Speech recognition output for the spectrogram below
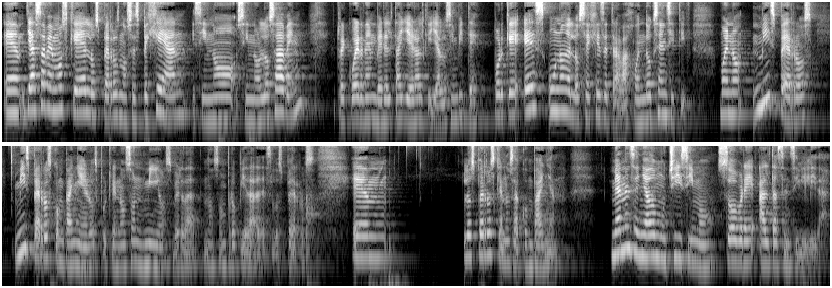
Eh, ya sabemos que los perros nos espejean, y si no, si no lo saben, recuerden ver el taller al que ya los invité, porque es uno de los ejes de trabajo en Dog Sensitive. Bueno, mis perros, mis perros compañeros, porque no son míos, ¿verdad? No son propiedades los perros. Em, los perros que nos acompañan. Me han enseñado muchísimo sobre alta sensibilidad.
